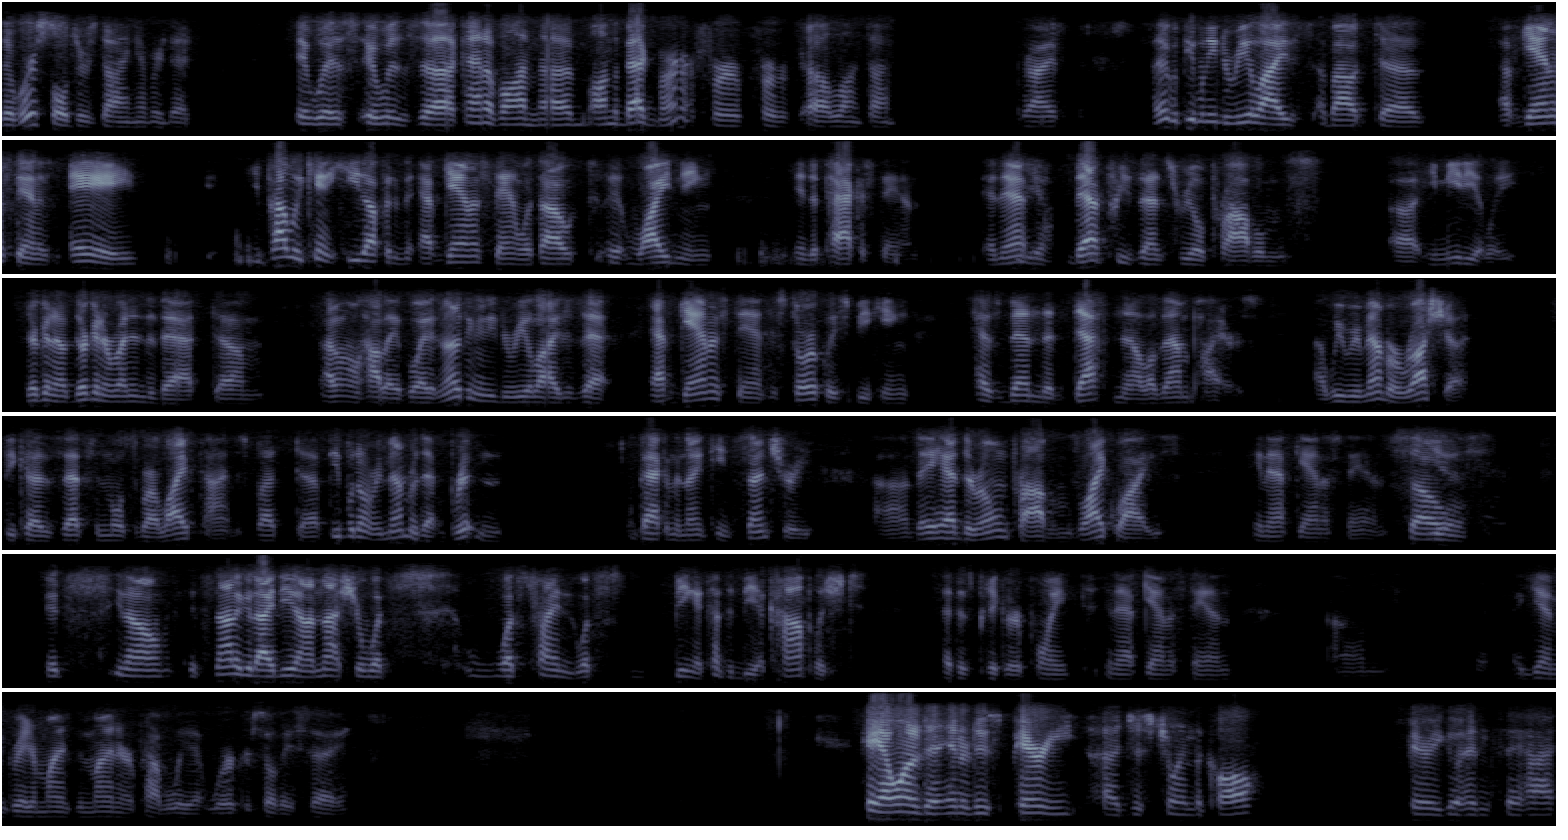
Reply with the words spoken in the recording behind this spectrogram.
there were soldiers dying every day. It was it was uh, kind of on uh, on the back burner for for a long time. Right. I think what people need to realize about uh, Afghanistan is a you probably can't heat up in Afghanistan without it widening into Pakistan, and that Yeah. that presents real problems uh, immediately. They're gonna they're gonna run into that. Um, I don't know how they avoid it. Another thing they need to realize is that Afghanistan, historically speaking, has been the death knell of empires. Uh, we remember Russia because that's in most of our lifetimes, but uh, people don't remember that Britain, back in the 19th century, uh, they had their own problems likewise in Afghanistan. So yes. it's you know it's not a good idea. I'm not sure what's what's trying what's being attempted to be accomplished at this particular point in Afghanistan. Um, again, greater minds than mine are probably at work, or so they say. Hey, I wanted to introduce Perry. Uh, just joined the call. Perry, go ahead and say hi.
